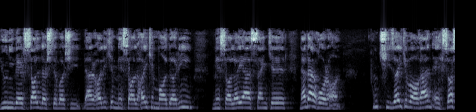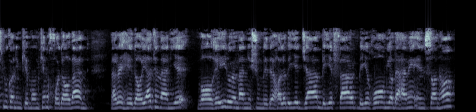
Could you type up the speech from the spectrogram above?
universal داشته باشید در حالی که مثال هایی که ما داریم مثال هایی هستن که نه در قرآن. اون چیزهایی که واقعا احساس می‌کنیم که ممکنه خداوند برای هدایت من یه واقعی رو به من نشون بده حالا به یه جمع به یه فرد به یه قوم یا به همه انسان ها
